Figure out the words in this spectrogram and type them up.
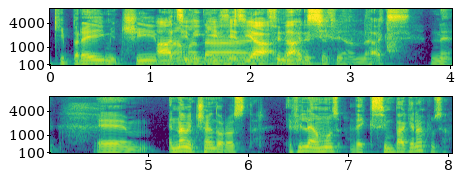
Κυπρέοι, Μιτσί, Α, τσιλιγκύρης εσύ, α, εντάξει. Εντάξει. Ναι. Ε, Ένα μητσάνε το ρόστερ. Ε, φίλε, όμως, δεξί μπακ δεν άκουσα.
